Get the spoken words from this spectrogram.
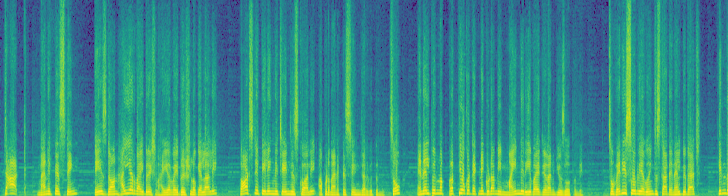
start manifesting based on higher vibration higher వైబ్రేషన్లోకి వెళ్ళాలి. థాట్స్ని ఫీలింగ్ని చేంజ్ చేసుకోవాలి. అప్పుడు మేనిఫెస్టింగ్ జరుగుతుంది. సో ఎన్ఎల్పి ఉన్న ప్రతి ఒక్క టెక్నిక్ కూడా మీ మైండ్ని రీవైర్ చేయడానికి యూజ్ అవుతుంది. So very soon we're going to start NLP batch కింద.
